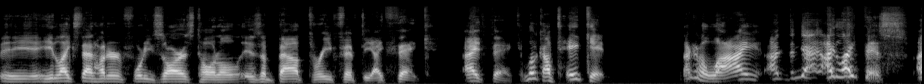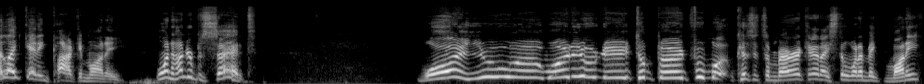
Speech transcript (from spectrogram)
he he likes that 140 czars total is about 350. I think. I think. Look, I'll take it. I'm not gonna lie. I, I like this. I like getting pocket money. 100. percent Why you? Uh, why do you need to beg for money? Because it's America and I still want to make money.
